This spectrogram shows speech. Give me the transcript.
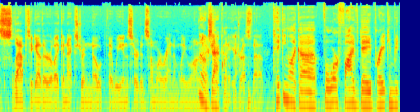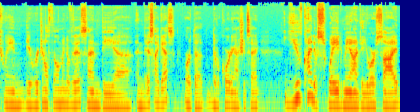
slap together like an extra note that we inserted somewhere randomly. We wanted No, to exactly, kind of yeah. address that. Taking like a four or five day break in between the original filming of this and the uh, and this, I guess, or the the recording, I should say. You've kind of swayed me onto your side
